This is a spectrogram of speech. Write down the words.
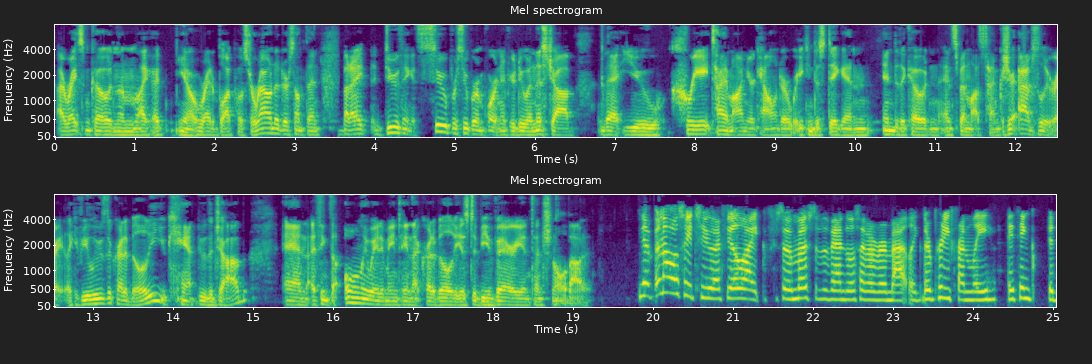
I write some code and then like I you know write a blog post around it or something. But I do think it's super super important if you're doing this job that you create create time on your calendar where you can just dig in into the code and, and spend lots of time. Cause you're absolutely right. Like if you lose the credibility, you can't do the job. And I think the only way to maintain that credibility is to be very intentional about it. Yep, and I will say too, I feel like so most of the evangelists I've ever met, like they're pretty friendly. I think it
